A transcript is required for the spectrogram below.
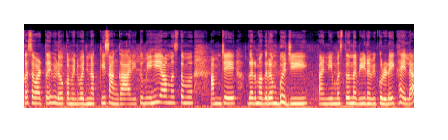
कसं वाटतं व्हिडिओ कमेंटमध्ये नक्की सांगा. आणि तुम्हीही या मस्त आमचे गरमागरम भजी आणि मस्त नवी नवी कुरडई खायला.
